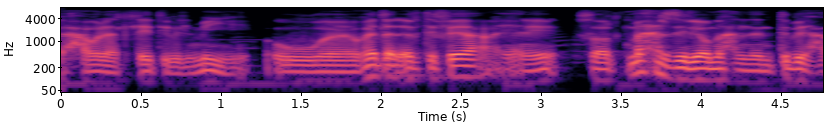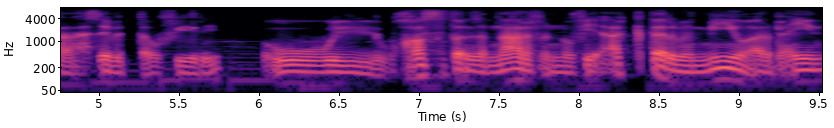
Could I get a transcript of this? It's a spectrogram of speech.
حوالي 3% وهذا الارتفاع يعني صارت محرزه اليوم نحن ننتبه على الحساب التوفيري. وخاصة إذا بنعرف إنه في أكثر من 140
